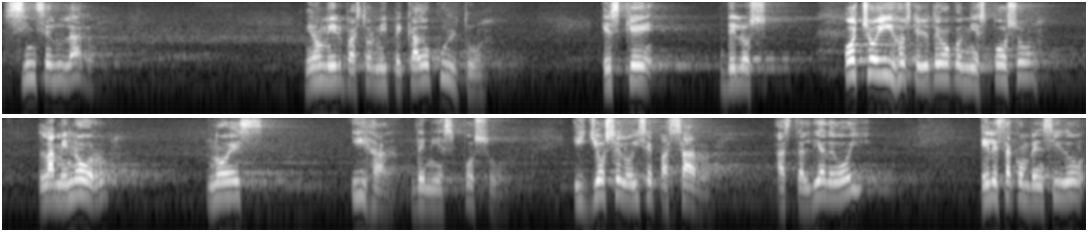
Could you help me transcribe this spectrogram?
sin celular. Me dijo, mire, pastor, mi pecado oculto es que de los ocho hijos que yo tengo con mi esposo, la menor no es hija de mi esposo. Y yo se lo hice pasar hasta el día de hoy. Él está convencido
